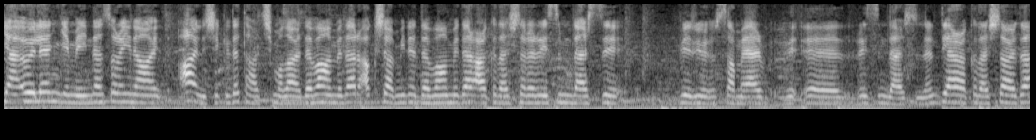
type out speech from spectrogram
yani öğlen yemeğinden sonra yine aynı, aynı şekilde tartışmalar devam eder. Akşam yine devam eder. Arkadaşlara resim dersi veriyorsam eğer e, resim derslerini diğer arkadaşlar da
